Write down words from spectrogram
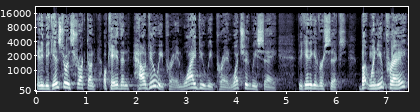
And he begins to instruct on, okay, then how do we pray? And why do we pray? And what should we say? Beginning in verse 6. But when you pray,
